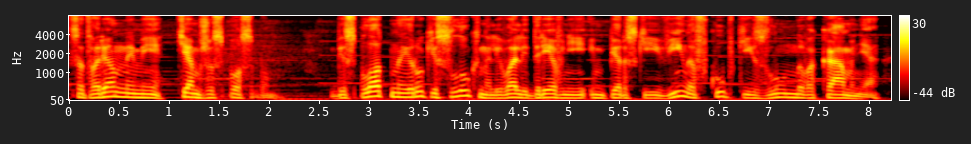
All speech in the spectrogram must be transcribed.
сотворенными тем же способом. Бесплотные руки слуг наливали древние имперские вина в кубки из лунного камня –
